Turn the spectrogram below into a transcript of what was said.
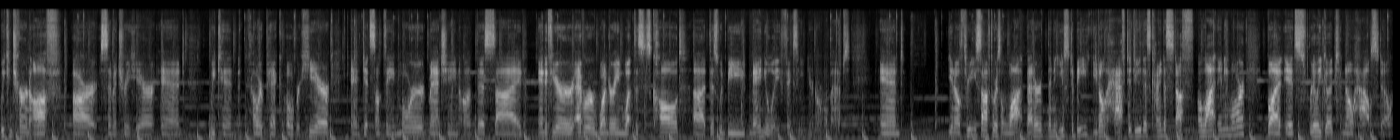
we can turn off our symmetry here and we can color pick over here and get something more matching on this side. And if you're ever wondering what this is called, uh, this would be manually fixing your normal maps. And you know, 3D software is a lot better than it used to be. You don't have to do this kind of stuff a lot anymore but it's really good to know how still.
